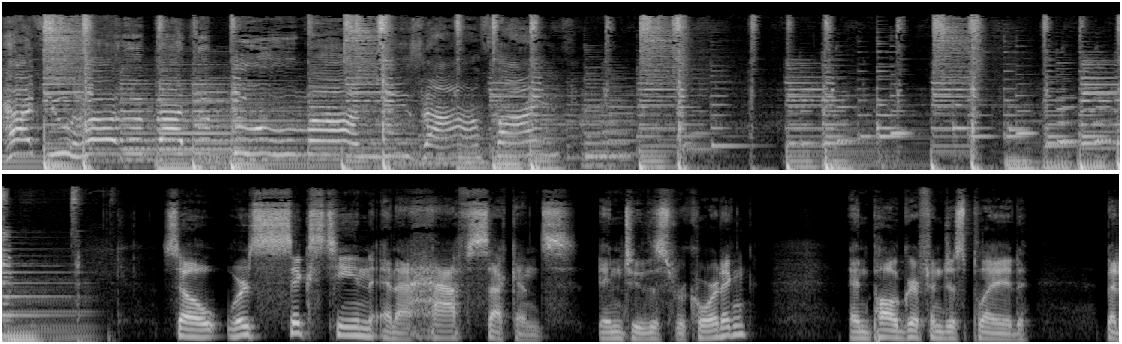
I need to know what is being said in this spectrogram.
Have you So we're 16 and a half seconds into this recording, and Paul Griffin just played. I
